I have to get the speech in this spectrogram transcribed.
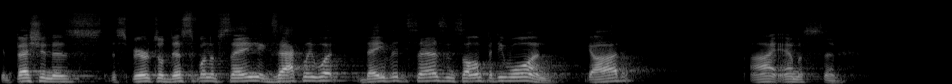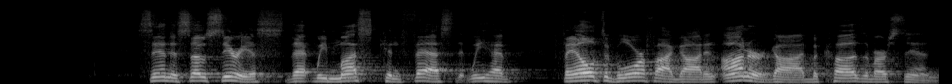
Confession is the spiritual discipline of saying exactly what David says in Psalm 51 God, I am a sinner. Sin is so serious that we must confess that we have failed to glorify God and honor God because of our sin.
